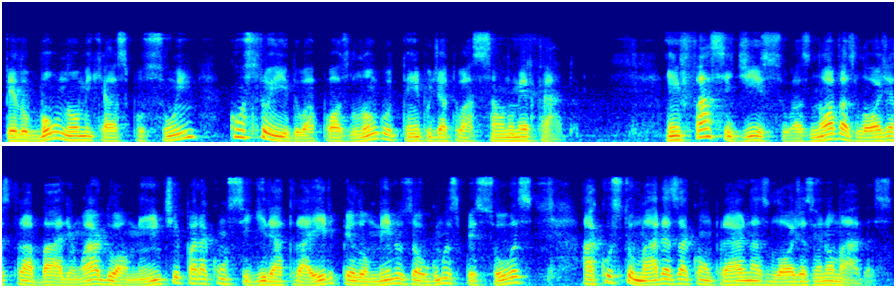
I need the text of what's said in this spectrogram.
pelo bom nome que elas possuem construído após longo tempo de atuação no mercado. Em face disso, as novas lojas trabalham arduamente para conseguir atrair pelo menos algumas pessoas acostumadas a comprar nas lojas renomadas.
